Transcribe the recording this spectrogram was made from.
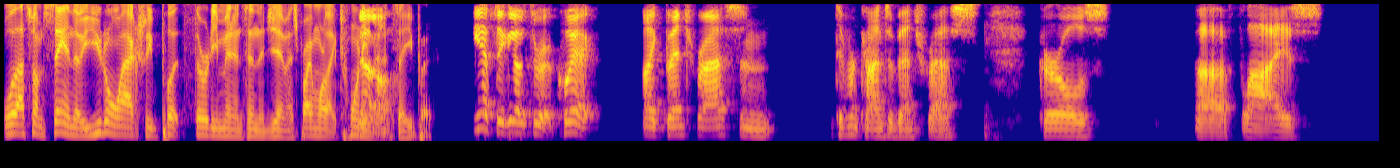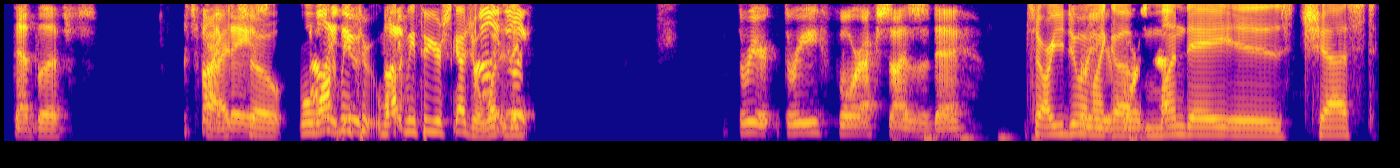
Well, that's what I'm saying though. You don't actually put 30 minutes in the gym. It's probably more like 20 No. minutes that you put. You have to go through it quick, like bench press and different kinds of bench press, curls, uh, flies, deadlifts. It's five right. days. So, well, walk me do through walk five- me through your schedule. What is like three, or- three, four exercises a day. So are you doing Three like a. Monday is chest,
